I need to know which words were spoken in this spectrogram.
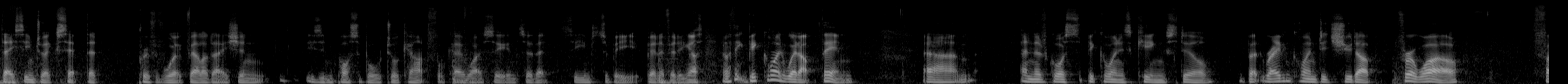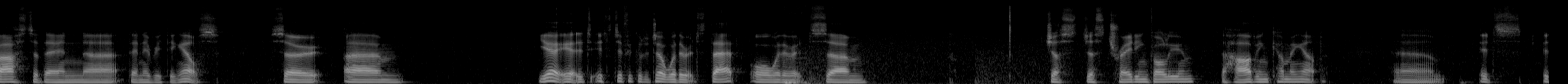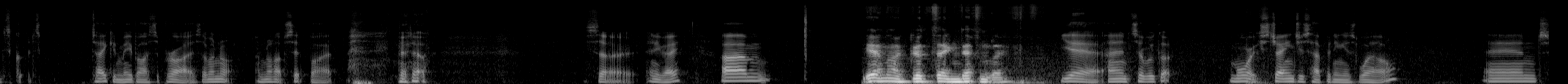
they seem to accept that proof of work validation is impossible to account for KYC, and so that seems to be benefiting us. And I think Bitcoin went up then, um, and of course Bitcoin is king still. But Ravencoin did shoot up for a while, faster than uh, than everything else. So um, yeah, it, it's difficult to tell whether it's that or whether it's um, just just trading volume, the halving coming up. Um, it's it's it's taken me by surprise. I'm not I'm not upset by it, but uh, so anyway, um, Yeah, no, good thing, definitely. yeah, and so we've got more exchanges happening as well, and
